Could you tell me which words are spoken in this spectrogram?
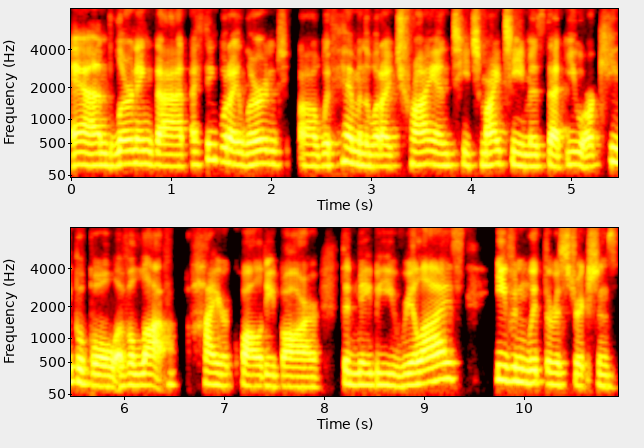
And learning that, I think what I learned uh, with him and what I try and teach my team is that you are capable of a lot higher quality bar than maybe you realize even with the restrictions.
